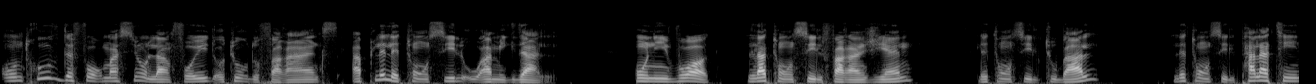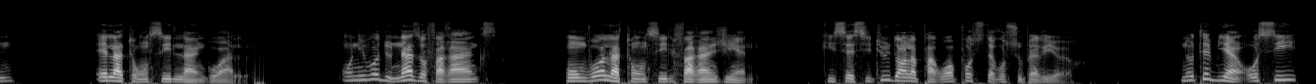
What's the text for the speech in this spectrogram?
On trouve des formations lymphoïdes autour du pharynx appelées les tonsilles ou amygdales. On y voit la tonsille pharyngienne, les tonsilles tubales, les tonsilles palatines et la tonsille linguale. Au niveau du nasopharynx, on voit la tonsille pharyngienne qui se situe dans la paroi postéro-supérieure. Notez bien aussi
